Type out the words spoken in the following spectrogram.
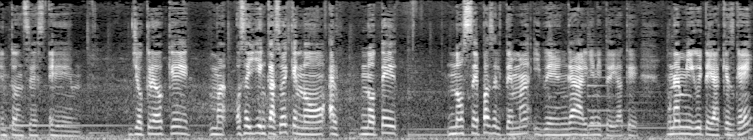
Entonces, eh, yo creo que, o sea, y en caso de que no, al- no te, no sepas del tema y venga alguien y te diga que un amigo y te diga que es gay,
